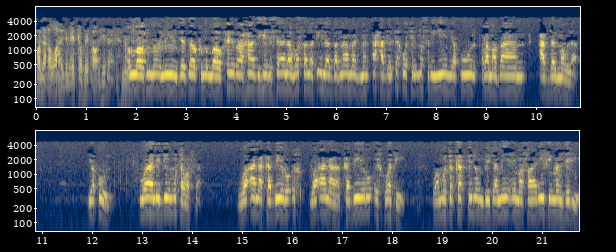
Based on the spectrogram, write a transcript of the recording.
صدق الله الجميع التوفيق والهداية. نعم. اللهم آمين. جزاكم الله خيرا. هذه رسالة وصلت إلى البرنامج من أحد الإخوة المصريين يقول رمضان عبد المولى. يقول والدي متوفى وأنا كبير إخ وأنا كبير إخوتي ومتكفل بجميع مصاريف منزلي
